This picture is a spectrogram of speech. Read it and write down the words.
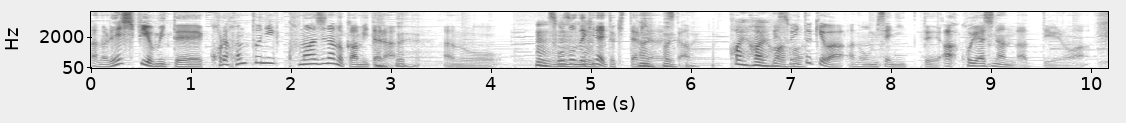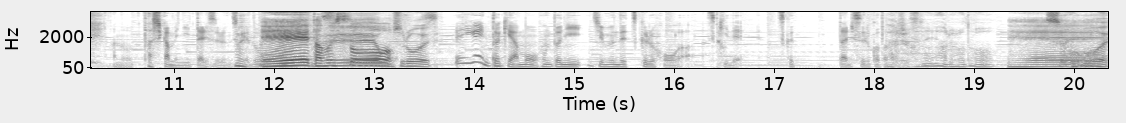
あのレシピを見てこれ本当にこの味なのかみたいなはいはいあのうんうんうん。想像できない時ってあるじゃないですか、はいはいはい。はいそういう時はあのお店に行ってあこういう味なんだっていうのはあの確かめに行ったりするんですけど、えー、楽しそへー面う白い。それ以外の時はもう本当に自分で作る方が好きで作ったりすることがなるほ多いですねどなるほど。えー。すごい。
